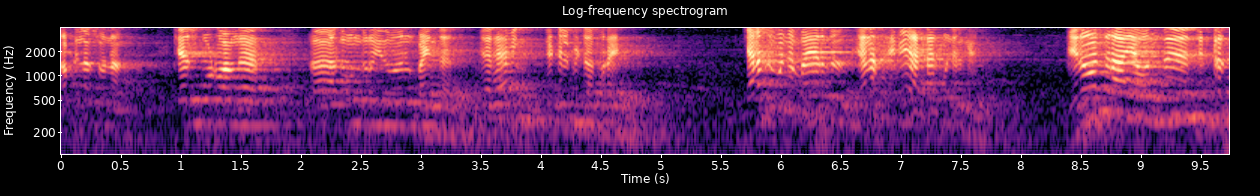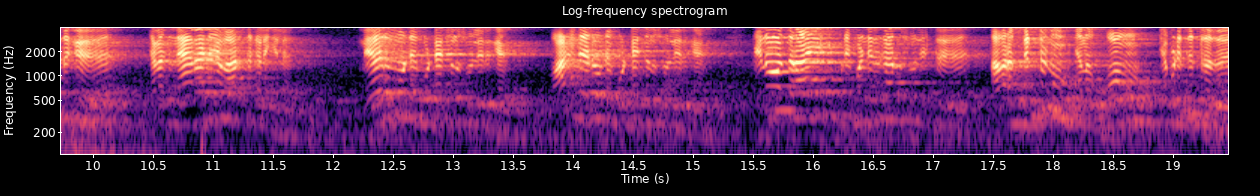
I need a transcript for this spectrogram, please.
அப்படிலாம் சொன்னாங்க. கேஸ் போடுவாங்க. அது வந்துடும் இது வந்து பயந்தார். Are having little bit of right எனக்கு கொஞ்சம் பயம் இருந்தது. ஏன்னா ஹெவியாக அட்டாக் பண்ணியிருக்கேன் வினோத் ராயை வந்து திட்டத்துக்கு எனக்கு நேரடியாக வார்த்தை கிடைக்கல. நேருமுடைய கொட்டேஷன் சொல்லியிருக்கேன். வால்டேருடைய கொட்டேஷன் சொல்லியிருக்கேன். வினோத் ராய் இப்படி பண்ணியிருக்காருன்னு சொல்லிட்டு அவரை திட்டணும். எனக்கு கோபம். எப்படி திட்டுறது?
